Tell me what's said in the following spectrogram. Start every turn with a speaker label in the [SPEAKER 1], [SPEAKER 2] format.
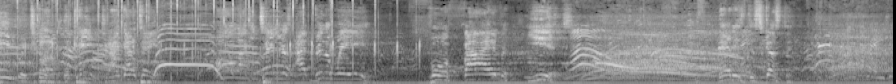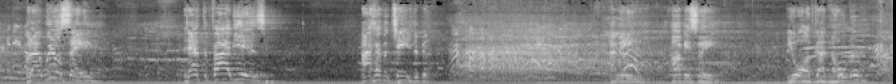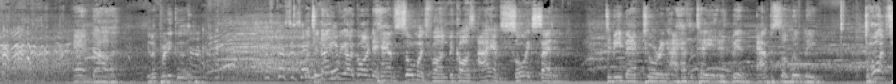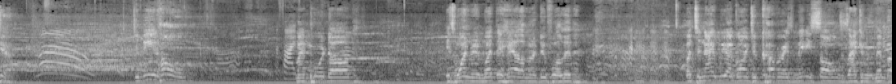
[SPEAKER 1] Cambridge Club. The Cambridge, I gotta tell you. All I can tell you is I've been away for five years. That is disgusting. But I will say that after five years, I haven't changed a bit. I mean, obviously, you all have gotten older, and you look pretty good. But tonight we are going to have so much fun because I am so excited to be back touring. I have to tell you, it has been absolutely torture to be at home. My poor dog is wondering what the hell I'm going to do for a living. But tonight we are going to cover as many songs as I can remember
